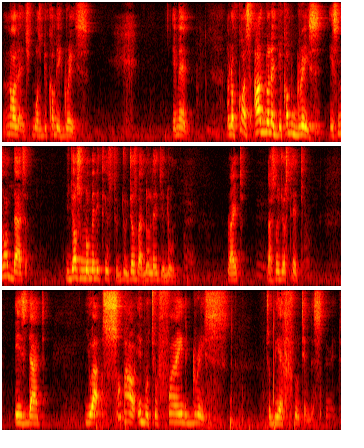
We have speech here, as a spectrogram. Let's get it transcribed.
knowledge must become a grace. Amen. And of course, how knowledge become grace is not that you just know many things to do just by knowledge alone. Right? That's not just it. Is that you are somehow able to find grace to bear fruit in the Spirit.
